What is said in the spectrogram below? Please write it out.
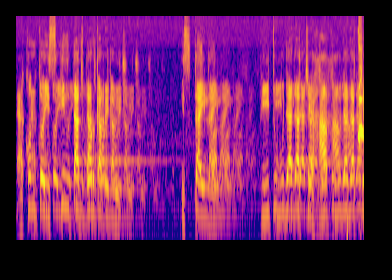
এখন তো স্কিন টাচ বোরকা বেরিয়েছে। স্টাইল পিটু বোঝা যাচ্ছে হাত বোঝা যাচ্ছে।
